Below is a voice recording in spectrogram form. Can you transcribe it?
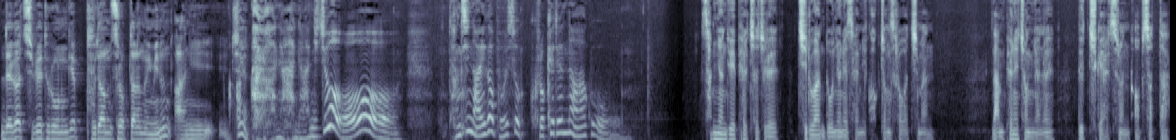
내가 집에 들어오는 게 부담스럽다는 의미는 아니지? 아, 아니, 아니, 아니죠. 당신 나이가 벌써 그렇게 됐나 하고. 3년 뒤에 펼쳐질 지루한 노년의 삶이 걱정스러웠지만 남편의 정년을 늦추게 할 수는 없었다.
